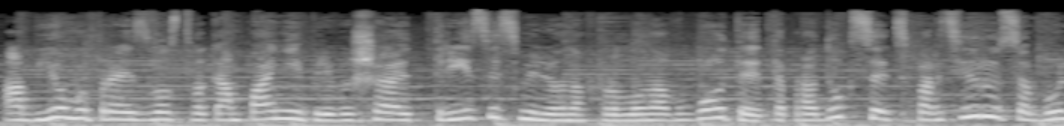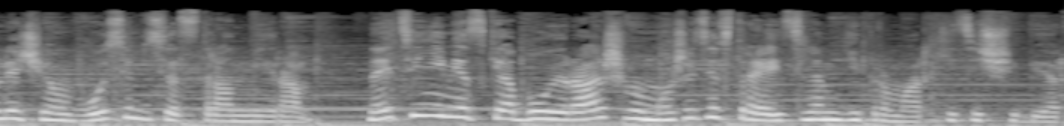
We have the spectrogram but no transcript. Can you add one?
Объемы производства компании превышают 30 миллионов рулонов в год, и эта продукция экспортируется более чем в 80 стран мира. Найти немецкие обои RAS вы можете в строительном гипермаркете «Щебер».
